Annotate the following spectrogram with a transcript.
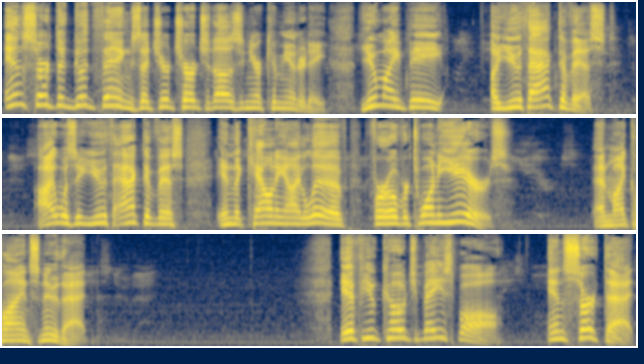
Insert the good things that your church does in your community. You might be a youth activist. I was a youth activist in the county I live for over 20 years, and my clients knew that. If you coach baseball, insert that.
